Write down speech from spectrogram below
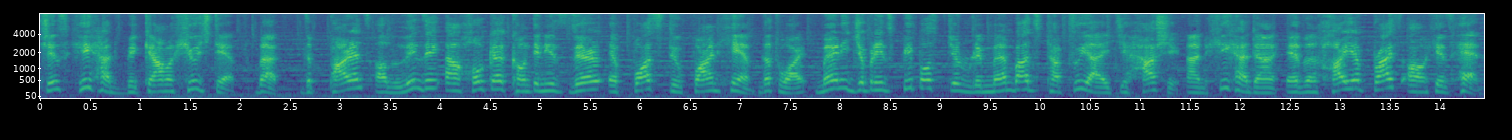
since he had become a fugitive. But the parents of Lindsay Ann Hawker continued their efforts to find him. That's why many Japanese people still remembered Tatsuya Ichihashi, and he had an even higher price on his head.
